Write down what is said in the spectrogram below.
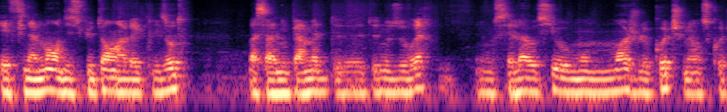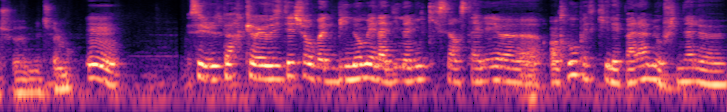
Et finalement, en discutant avec les autres, bah, ça va nous permettre de, de nous ouvrir. Donc c'est là aussi où moi je le coach, mais on se coach euh, mutuellement. Hum. C'est juste par curiosité sur votre binôme et la dynamique qui s'est installée euh, entre vous, parce qu'il est pas là, mais au final,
